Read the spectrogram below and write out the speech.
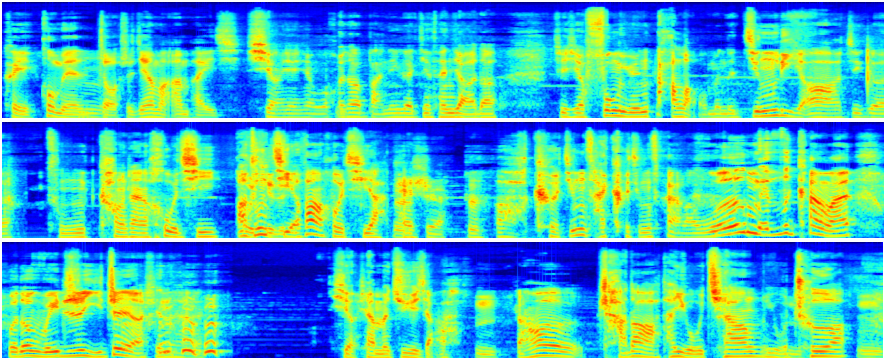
可以，后面找时间吧，安排一起。行行行，我回头把那个金三角的这些风云大佬们的经历啊，这个从抗战后期啊，期从解放后期啊开始嗯啊，可精彩可精彩了！我每次看完我都为之一振啊，身材。行，下面继续讲啊。嗯然后查到啊他有枪有车，嗯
